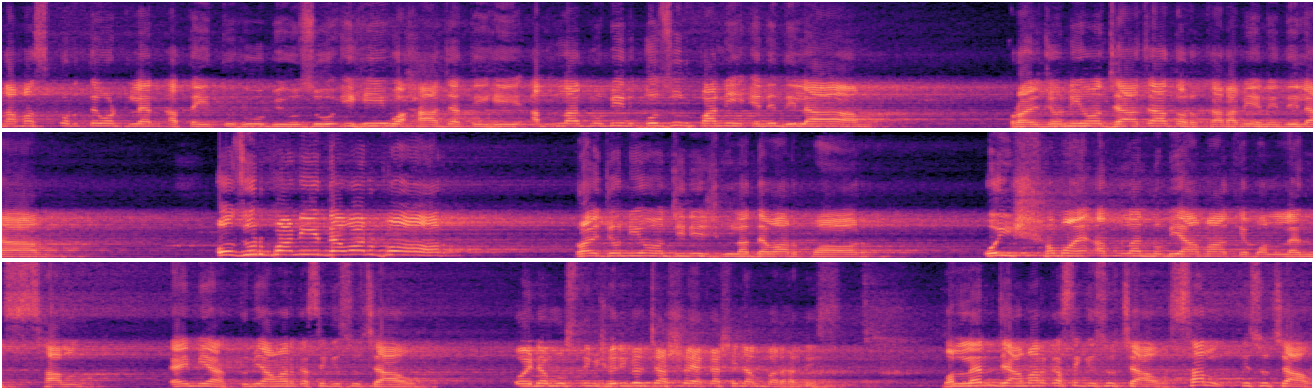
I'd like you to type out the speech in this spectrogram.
নামাজ পড়তে উঠলেন আতেই তুহু বিউজু ইহি ওয়া হাজাতিহি আল্লাহ নবীর অজুর পানি এনে দিলাম। প্রয়োজনীয় যা যা দরকার আমি এনে দিলাম। অজুর পানি দেওয়ার পর, প্রয়োজনীয় জিনিসগুলা দেওয়ার পর, ওই সময় আল্লাহ নবী আমাকে বললেন, সাল, এই মিয়া, তুমি আমার কাছে কিছু চাও। ওইটা মুসলিম শরীফের চারশো একাশি নাম্বার হাদিস। বললেন যে, আমার কাছে কিছু চাও। সাল, কিছু চাও?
